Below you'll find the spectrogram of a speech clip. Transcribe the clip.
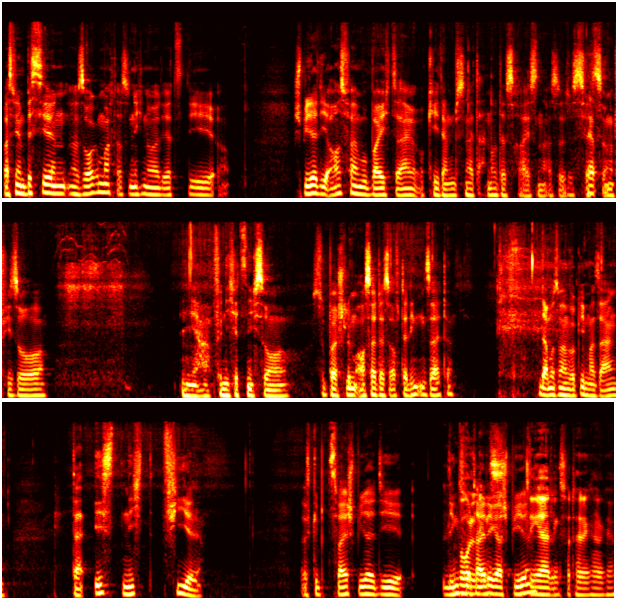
Was mir ein bisschen äh, Sorge macht, also nicht nur jetzt die äh, Spieler, die ausfallen, wobei ich sage, okay, dann müssen halt andere das reißen. Also das ist jetzt Ja. irgendwie so, ja, finde ich jetzt nicht so super schlimm, außer das auf der linken Seite. Da muss man wirklich mal sagen, da ist nicht viel. Es gibt zwei Spieler, die Linksverteidiger links, spielen. Ja, Linksverteidiger, okay.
